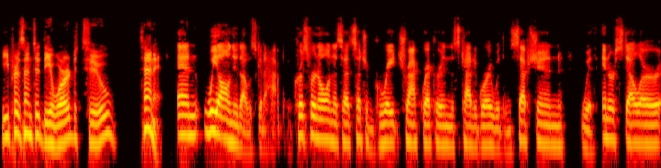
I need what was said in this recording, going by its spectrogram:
He presented the award to Tenet. And we all knew that was going to happen. Christopher Nolan has had such a great track record in this category with Inception, with Interstellar.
